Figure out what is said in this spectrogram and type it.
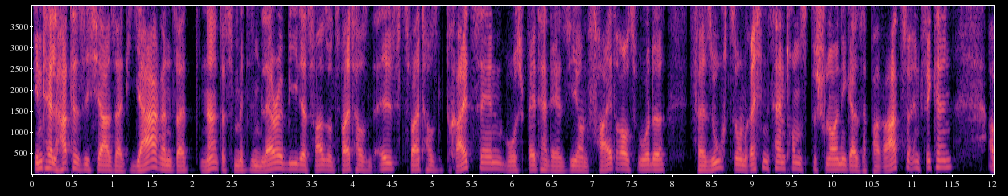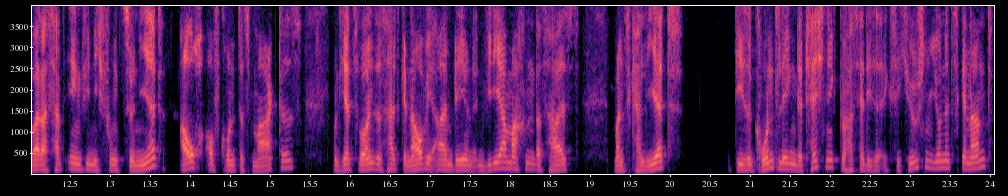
Intel hatte sich ja seit Jahren, seit ne, das mit diesem Larrabee, das war so 2011, 2013, wo später der Xeon Phi draus wurde, versucht, so einen Rechenzentrumsbeschleuniger separat zu entwickeln. Aber das hat irgendwie nicht funktioniert, auch aufgrund des Marktes. Und jetzt wollen sie es halt genau wie AMD und Nvidia machen. Das heißt, man skaliert diese grundlegende Technik, du hast ja diese Execution Units genannt.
